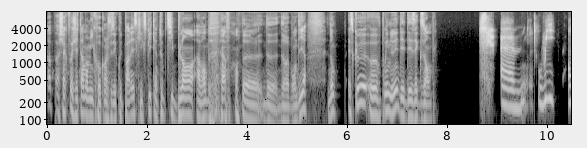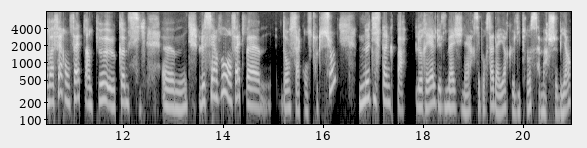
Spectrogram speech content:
Hop, à chaque fois j'éteins mon micro quand je vous écoute parler, ce qui explique un tout petit blanc avant de, rebondir. Donc, est-ce que vous pourriez nous donner des, exemples? Oui, on va faire en fait un peu euh, comme si. Euh, le cerveau en fait dans sa construction ne distingue pas le réel de l'imaginaire. C'est pour ça d'ailleurs que l'hypnose ça marche bien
